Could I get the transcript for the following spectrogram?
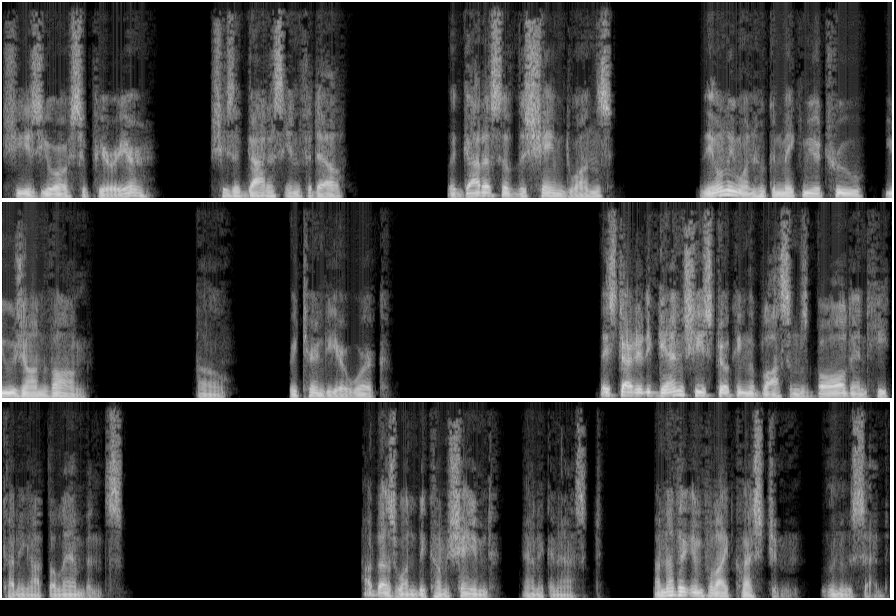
She's your superior? She's a goddess infidel. The goddess of the shamed ones. The only one who can make me a true Yu Yuuzhan Vong. Oh, return to your work. They started again, she stroking the blossoms bald and he cutting out the lambents. How does one become shamed? Anakin asked. Another impolite question, Unu said.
